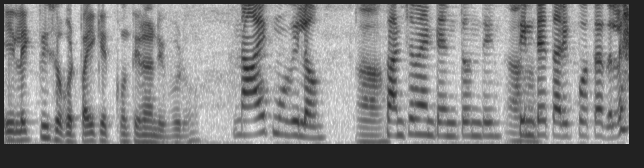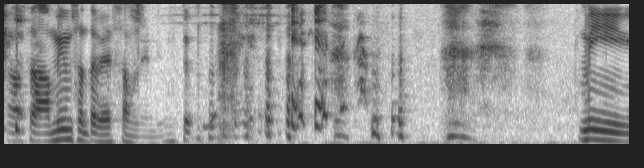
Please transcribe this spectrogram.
ఈ లెగ్ పీస్ ఒకటి పైకి ఎత్తుకొని తినండి ఇప్పుడు. నాయక్ మూవీలో. కొంచెం ఏంటి ఎంత ఉంది? తింటే తరిగిపోతుందిలే. సో ఆ మీమ్స్ అంతా వేస్తాంలేండి. మీ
